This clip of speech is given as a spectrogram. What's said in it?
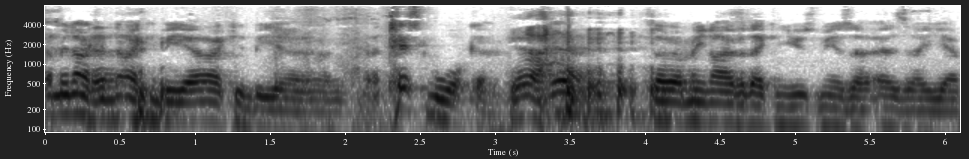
I mean, I can, I can be, a, I can be a, a test walker. Yeah. So I mean, either they can use me as a, as a, uh,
